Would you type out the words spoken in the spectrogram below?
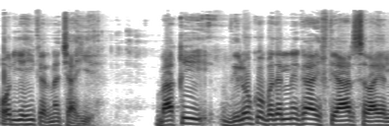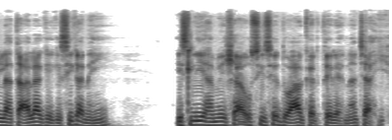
اور یہی کرنا چاہیے۔ باقی دلوں کو بدلنے کا اختیار سوائے اللہ تعالیٰ کے کسی کا نہیں۔ اس لیے ہمیشہ اسی سے دعا کرتے رہنا چاہیے۔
